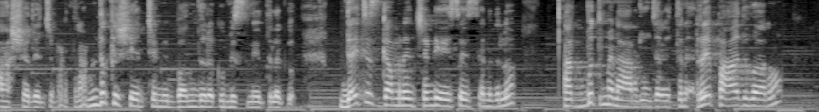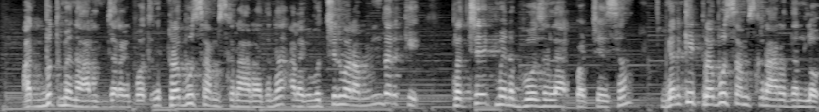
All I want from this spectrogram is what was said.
ఆస్వాదించబడుతున్నారు అందరికీ షేర్ చేయండి మీ బంధువులకు మీ స్నేహితులకు. దయచేసి గమనించండి ఏసై సన్నిధిలో అద్భుతమైన ఆరాధన జరుగుతున్నాయి. రేపు ఆదివారం అద్భుతమైన ఆరాధన జరగబోతుంది. ప్రభు సంస్కార ఆరాధన అలాగే వచ్చిన వారందరికీ ప్రత్యేకమైన భోజనాలు ఏర్పాటు చేశాం. కనుక ఈ ప్రభు సంస్కార ఆరాధనలో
